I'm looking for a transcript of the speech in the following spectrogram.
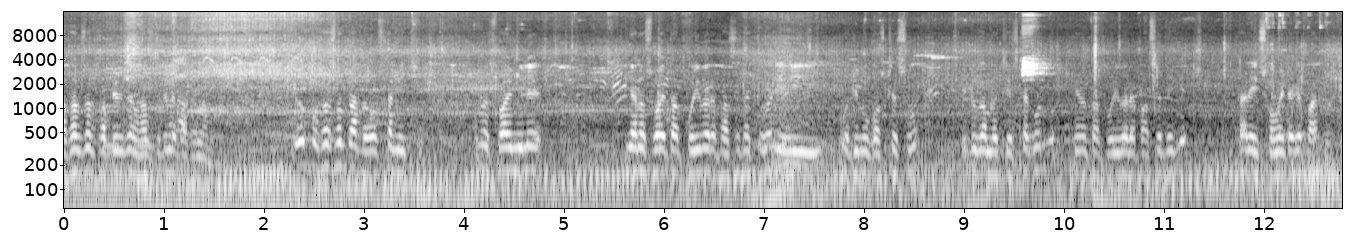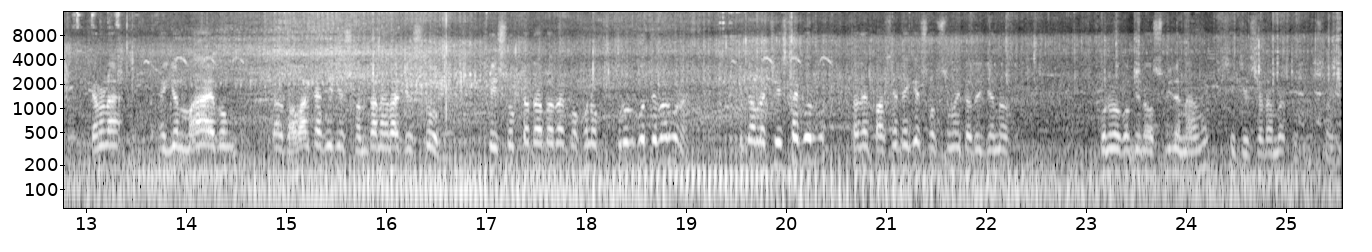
আসানসোল সাব ডিভিশন হসপিটালে পাঠালাম। এবং প্রশাসন তার ব্যবস্থা নিচ্ছে। আমরা সবাই মিলে যেন সবাই তার পরিবারের পাশে থাকতে পারি, এই অতীব কষ্টের সময় এটুকু আমরা চেষ্টা করব যেন তার পরিবারের পাশে থেকে তার এই সময়টাকে পার করতে পারি। কেননা একজন মা এবং তার বাবার কাছে যে সন্তান হারার যে শোক, সেই শোকটা তো আমরা কখনো পূরণ করতে পারব না। কিন্তু আমরা চেষ্টা করব তাদের পাশে থেকে সবসময় তাদের যেন কোনো রকম যেন অসুবিধা না হয়, সেই চেষ্টাটা আমরা করব।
